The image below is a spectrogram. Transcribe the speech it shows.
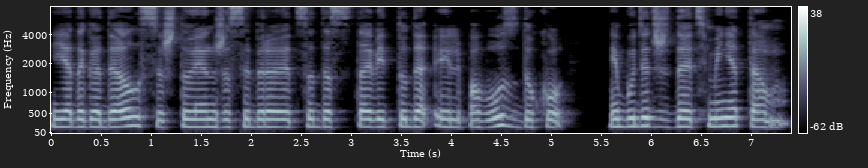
Я догадался, что Энжи собирается доставить туда Эль по воздуху, и будет ждать меня там».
